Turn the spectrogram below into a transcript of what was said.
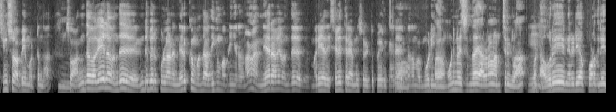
ஷின்சோ அபே மட்டும்தான். ஸோ அந்த வகையில வந்து ரெண்டு பேருக்குள்ளான நெருக்கம் வந்து அதிகம் அப்படிங்கிறதுனால நான் நேராவே வந்து மரியாதை செலுத்துறேன் அப்படின்னு சொல்லிட்டு போயிருக்காரு. பிரதமர் மோடி மோடி நினைச்சிருந்தா யாரெல்லாம் அனுப்பிச்சிருக்கலாம் ம். பட் அவரே நேரடியா போனதுலயே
